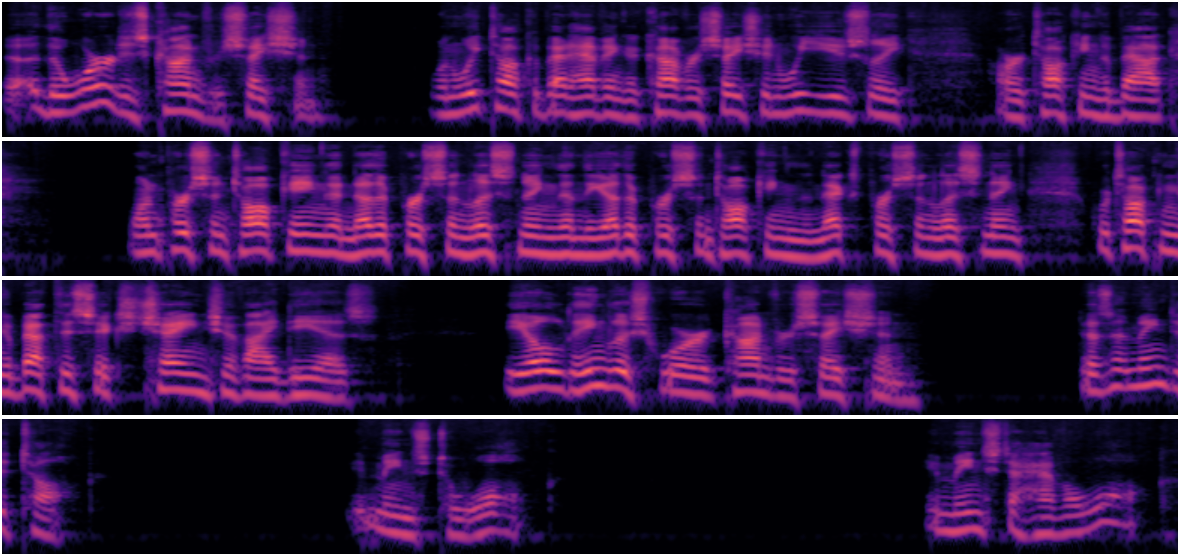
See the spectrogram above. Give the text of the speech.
Uh, the word is conversation. When we talk about having a conversation, we usually are talking about one person talking, another person listening, then the other person talking, the next person listening. We're talking about this exchange of ideas. The old English word conversation doesn't mean to talk, it means to walk. It means to have a walk,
